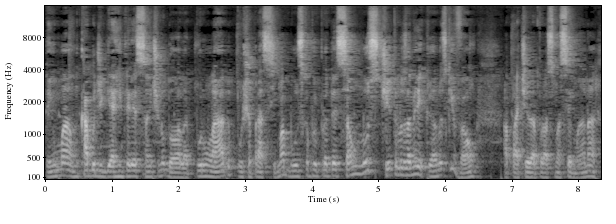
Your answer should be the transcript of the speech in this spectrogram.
Tem uma, um cabo de guerra interessante no dólar. Por um lado, puxa para cima a busca por proteção nos títulos americanos que vão, a partir da próxima semana,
